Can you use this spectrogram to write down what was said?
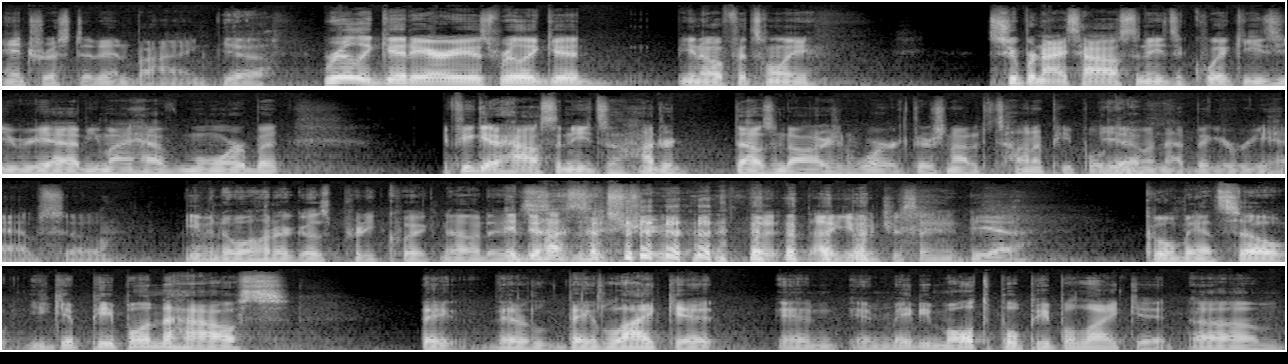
interested in buying. Yeah. Really good areas, really good. You know, if it's only super nice house that needs a quick, easy rehab, you might have more. But if you get a house that needs a hundred thousand dollars in work, there's not a ton of people Yeah. doing that big a rehab. So Even though 100 goes pretty quick nowadays. it does. That's true. but I get what you're saying. yeah. Cool, man. So you get people in the house, they they they like it, and and maybe multiple people like it. Um,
